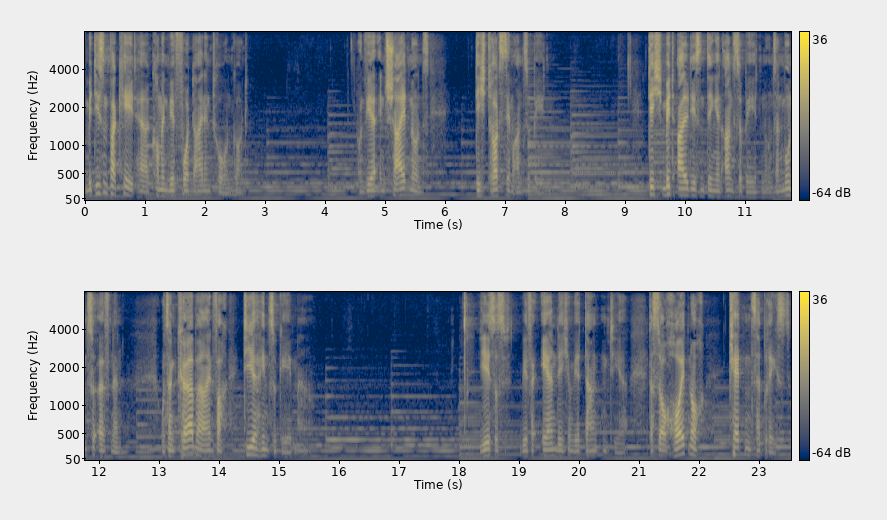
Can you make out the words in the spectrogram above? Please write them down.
Mit diesem Paket, Herr, kommen wir vor deinen Thron, Gott. Und wir entscheiden uns, dich trotzdem anzubeten. Dich mit all diesen Dingen anzubeten, unseren Mund zu öffnen, unseren Körper einfach dir hinzugeben, Herr. Jesus, wir verehren dich und wir danken dir, dass du auch heute noch Ketten zerbrichst.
